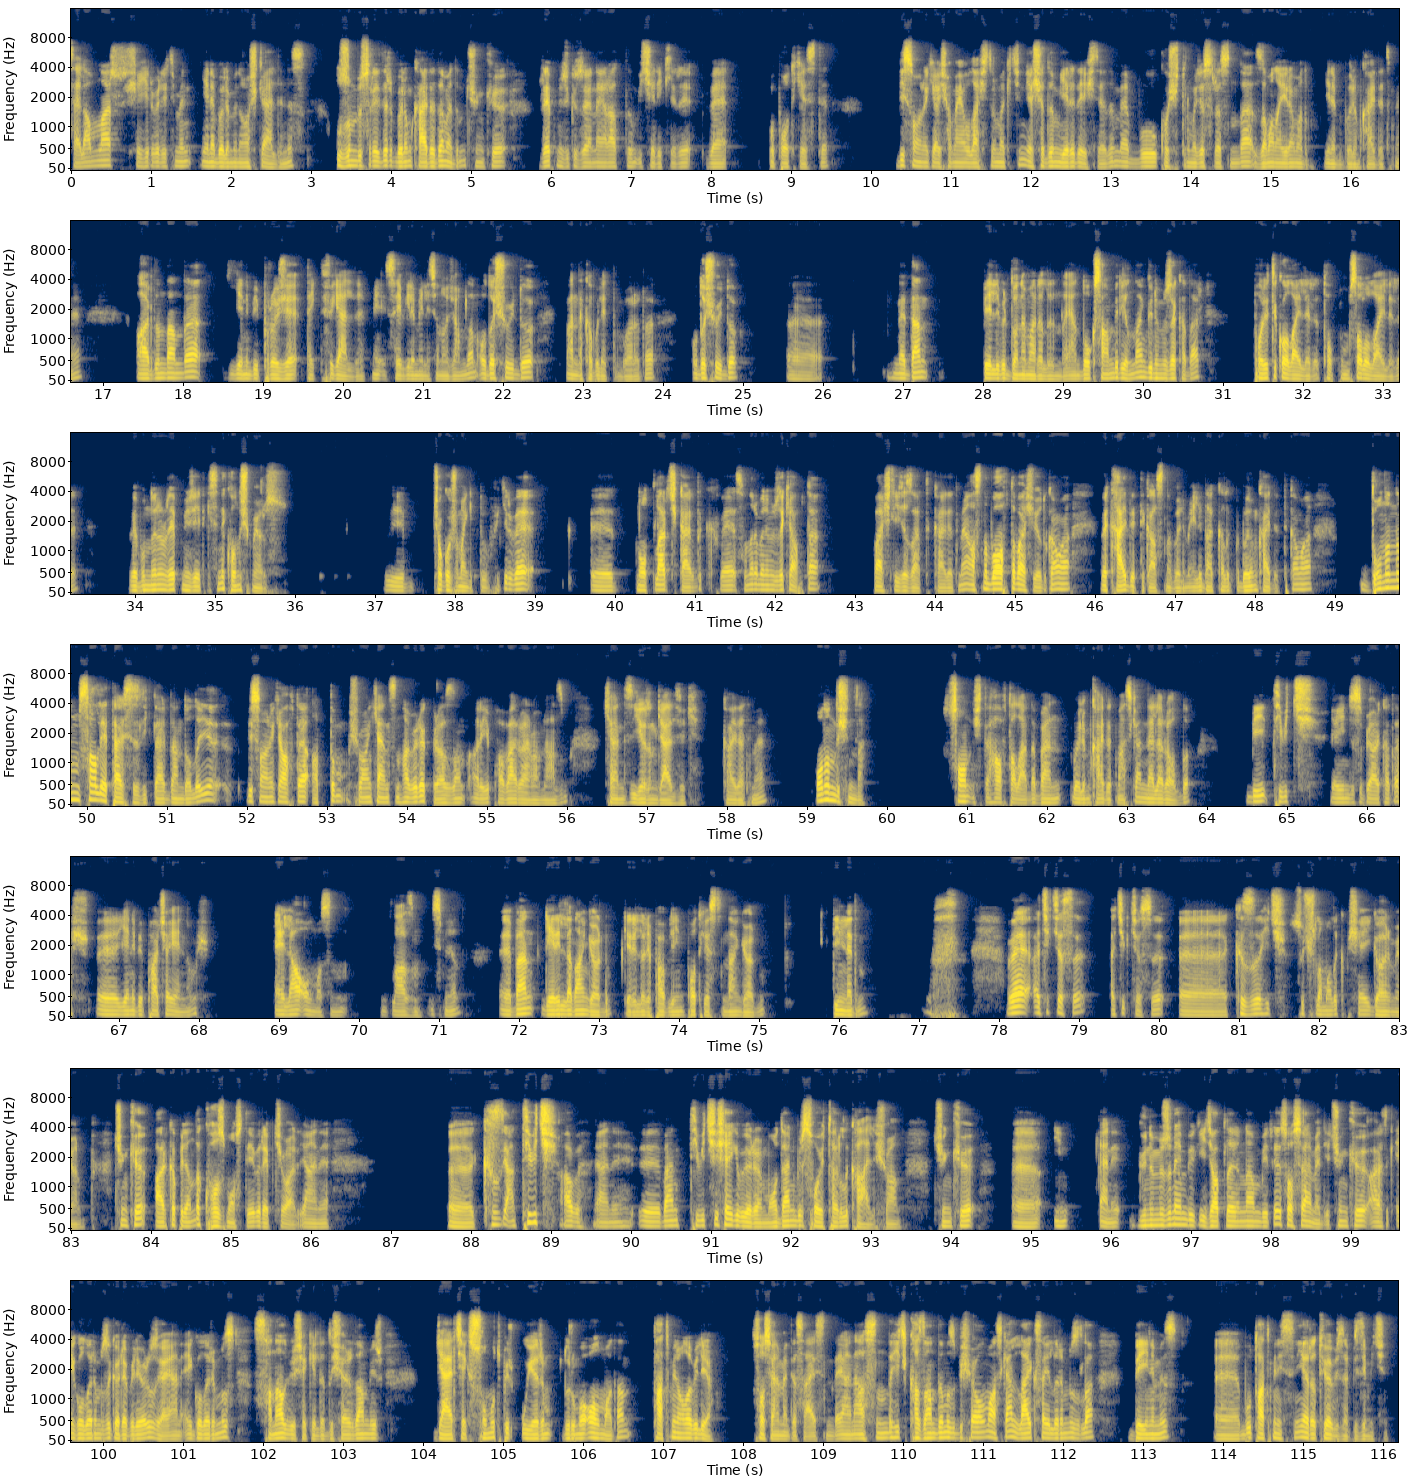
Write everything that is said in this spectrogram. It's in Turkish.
Selamlar, Şehir ve Ritm'in yeni bölümüne hoş geldiniz. Uzun bir süredir bölüm kaydedemedim çünkü rap müzik üzerine yarattığım içerikleri ve bu podcast'i bir sonraki aşamaya ulaştırmak için yaşadığım yeri değiştirdim ve bu koşturmaca sırasında zaman ayıramadım yeni bir bölüm kaydetmeye. Ardından da yeni bir proje teklifi geldi sevgili Melihcan hocamdan. O da şuydu, ben de kabul ettim bu arada. O da şuydu, neden belli bir dönem aralığında yani 91 yılından günümüze kadar politik olayları, toplumsal olayları ve bunların rap müziği etkisini konuşmuyoruz. Çok hoşuma gitti bu fikir ve e, notlar çıkardık ve sanırım önümüzdeki hafta başlayacağız artık kaydetmeye. Aslında bu hafta başlıyorduk ama ve kaydettik aslında bölüm. 50 dakikalık bir bölüm kaydettik ama donanımsal yetersizliklerden dolayı bir sonraki haftaya attım. Şu an kendisinin haberi yok. Birazdan arayıp haber vermem lazım. Kendisi yarın gelecek kaydetmeye. Onun dışında son işte haftalarda ben bölüm kaydetmezken neler oldu? Bir Twitch yayıncısı bir arkadaş e, yeni bir parça yayınlamış. Ela olmasın lazım isminin. E, ben Gerilla'dan gördüm. Gerilla Republic'in podcastinden gördüm. Dinledim. Ve açıkçası açıkçası e, kızı hiç suçlamalık bir şey görmüyorum. Çünkü arka planında Cosmos diye bir rapçi var. Yani ee, kız yani Twitch abi yani e, ben Twitch'i şey gibi görüyorum modern bir soytarılık hali şu an. Çünkü e, in, yani günümüzün en büyük icatlarından biri sosyal medya. Çünkü artık egolarımızı görebiliyoruz ya yani egolarımız sanal bir şekilde dışarıdan bir gerçek somut bir uyarım durumu olmadan tatmin olabiliyor sosyal medya sayesinde. Yani aslında hiç kazandığımız bir şey olmazken like sayılarımızla beynimiz e, bu tatmin hissini yaratıyor bize bizim için.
